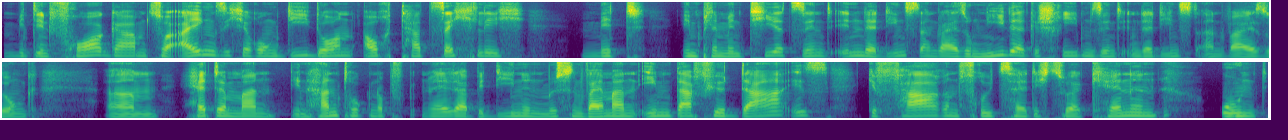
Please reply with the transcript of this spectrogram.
mit den Vorgaben zur Eigensicherung, die dort auch tatsächlich mit implementiert sind in der Dienstanweisung, niedergeschrieben sind in der Dienstanweisung, ähm, hätte man den Handdrucknopfmelder bedienen müssen, weil man eben dafür da ist, Gefahren frühzeitig zu erkennen und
